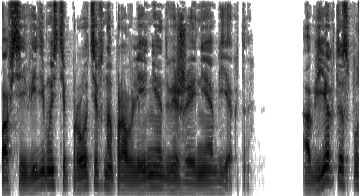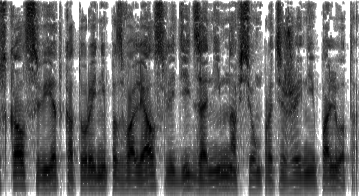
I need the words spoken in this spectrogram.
по всей видимости, против направления движения объекта. Объект испускал свет, который не позволял следить за ним на всем протяжении полета,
